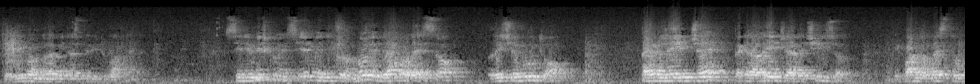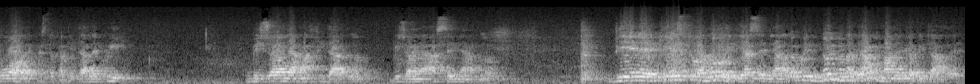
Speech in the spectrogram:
che vivono nella vita spirituale, si riuniscono insieme e dicono noi abbiamo adesso ricevuto per legge, perché la legge ha deciso che quando questo muore, questo capitale qui, bisogna affidarlo, bisogna assegnarlo, viene chiesto a noi di assegnarlo, quindi noi non abbiamo in mano il capitale,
